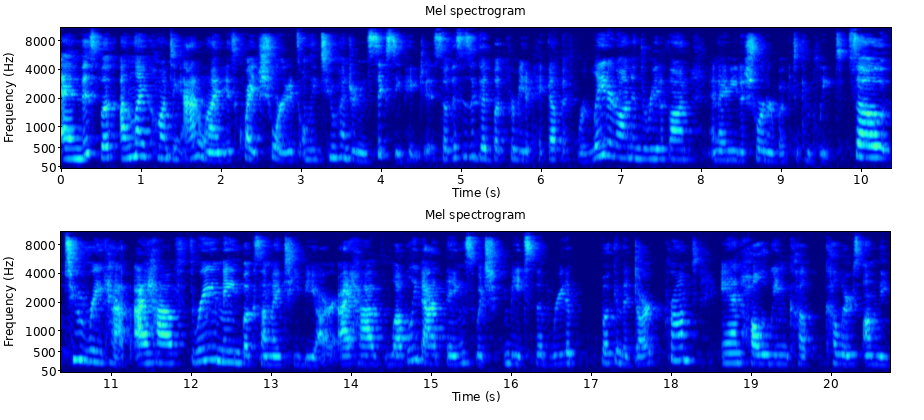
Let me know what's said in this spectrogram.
And this book, unlike Haunting Adeline, is quite short. It's only 260 pages, so this is a good book for me to pick up if we're later on in the readathon and I need a shorter book to complete. So to recap, I have three main books on my TBR. I have Lovely Bad Things, which meets the read a book in the dark prompt and Halloween co colors on the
